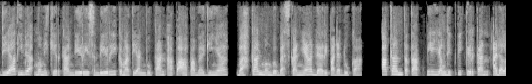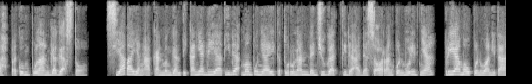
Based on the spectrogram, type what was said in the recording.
Dia tidak memikirkan diri sendiri kematian bukan apa-apa baginya, bahkan membebaskannya daripada duka. Akan tetapi yang dipikirkan adalah perkumpulan Gagaksto. Siapa yang akan menggantikannya dia tidak mempunyai keturunan dan juga tidak ada seorang pun muridnya, pria maupun wanita,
